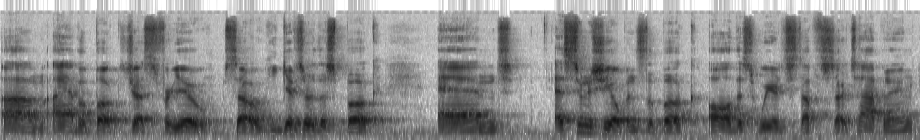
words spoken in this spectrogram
Um, I have a book just for you. So he gives her this book, and as soon as she opens the book, all this weird stuff starts happening.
